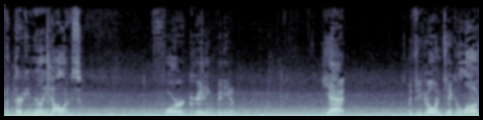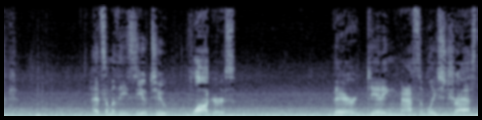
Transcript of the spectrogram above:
But $30 million for creating video. Yet, if you go and take a look at some of these YouTube vloggers, they're getting massively stressed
